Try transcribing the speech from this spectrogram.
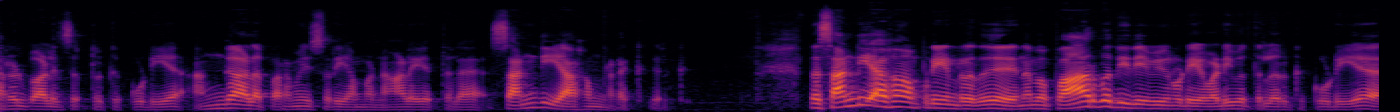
அருள்பாலிச்சிட்டு இருக்கக்கூடிய அங்காள பரமேஸ்வரி அம்மன் ஆலயத்தில் சண்டி யாகம் நடக்குது. இந்த சண்டி யாகம் அப்படின்றது நம்ம பார்வதி தேவியினுடைய வடிவத்தில் இருக்கக்கூடிய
